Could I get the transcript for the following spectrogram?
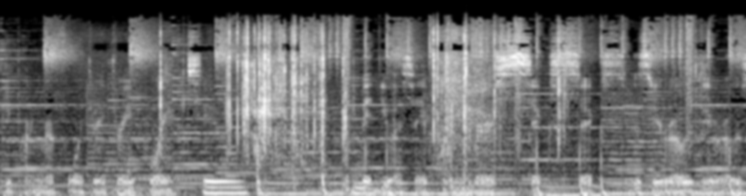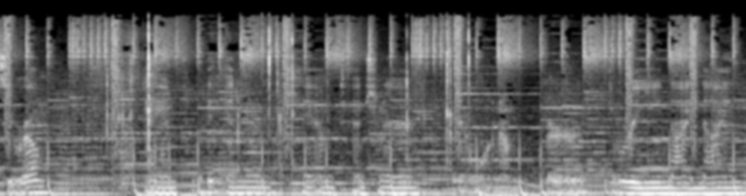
J&P part number 433482. Mid USA part number 66000. And for the inner cam tensioner, want number 399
